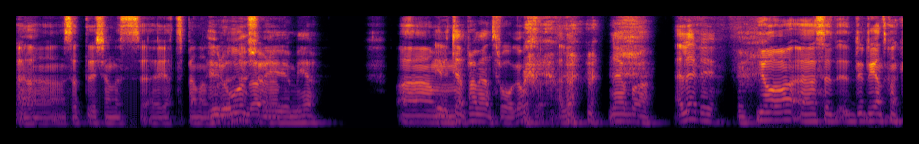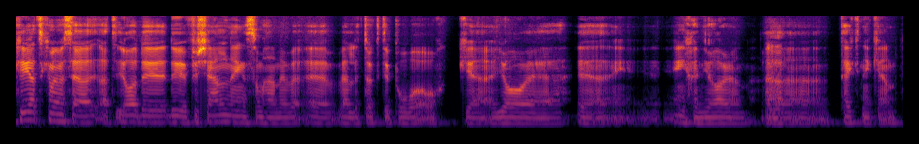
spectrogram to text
Ja. Eh, så att det kändes eh, jättespännande Hur då undrar vi ju mer? Ehm, Är det temperamentsfråga också? Eller? Nej, bara... Eller det... Ja, alltså, rent konkret kan man väl säga att ja, det, det är försäljning som han är är väldigt duktig på och eh, jag är eh, ingenjören, eh, teknikern.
